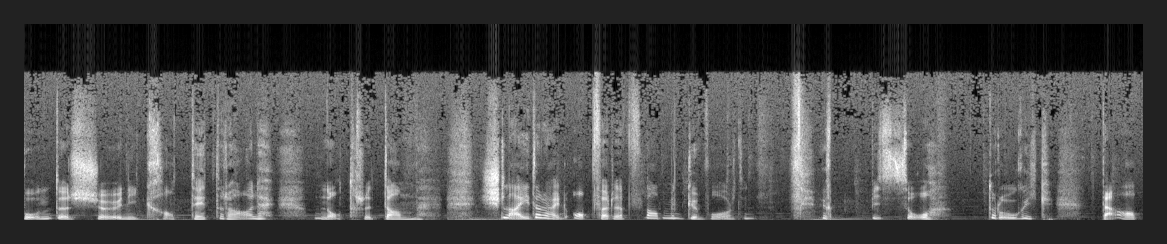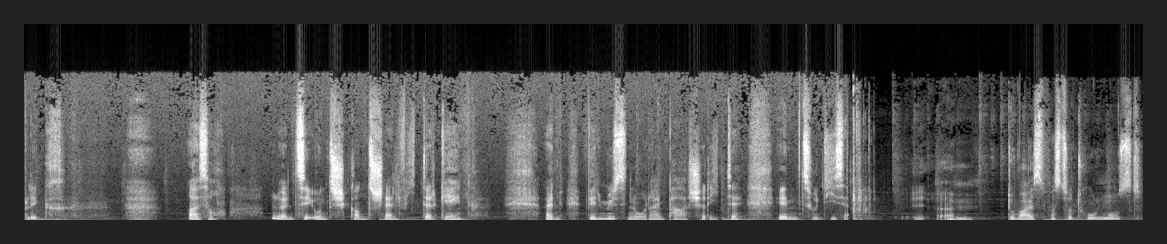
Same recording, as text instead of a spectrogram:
wunderschöne Kathedrale Notre Dame ist leider ein Opfer der Flammen geworden. Ich bin so traurig, der Anblick. Also, lassen Sie uns ganz schnell weitergehen. Ähm, Wir müssen nur ein paar Schritte ähm, zu dieser Ähm, du weißt, was du tun musst?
